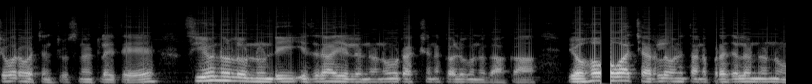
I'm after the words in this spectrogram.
చివరి వచనం చూసినట్లయితే సియోనులో నుండి ఇజ్రాయేలును రక్షణ కలుగును గాక యహోవా చెరలోని తన ప్రజలను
